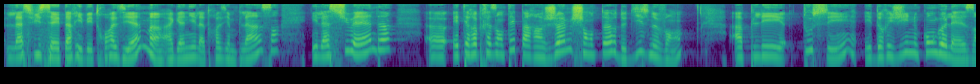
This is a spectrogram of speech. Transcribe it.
La Suisse est arrivée troisième, a gagné la troisième place, et la Suède euh, était représentée par un jeune chanteur de 19 ans appelé Toussé et d'origine congolaise.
